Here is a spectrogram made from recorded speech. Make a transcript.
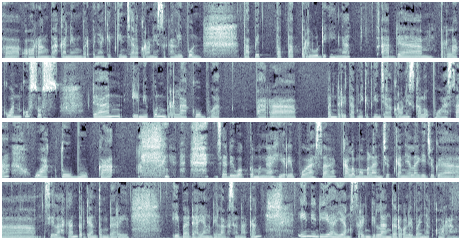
eh, orang bahkan yang berpenyakit ginjal kronis sekalipun. Tapi tetap perlu diingat ada perlakuan khusus. Dan ini pun berlaku buat para penderita penyakit ginjal kronis kalau puasa. Waktu buka jadi waktu mengakhiri puasa kalau mau melanjutkannya lagi juga eh, silahkan tergantung dari ibadah yang dilaksanakan. Ini dia yang sering dilanggar oleh banyak orang.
